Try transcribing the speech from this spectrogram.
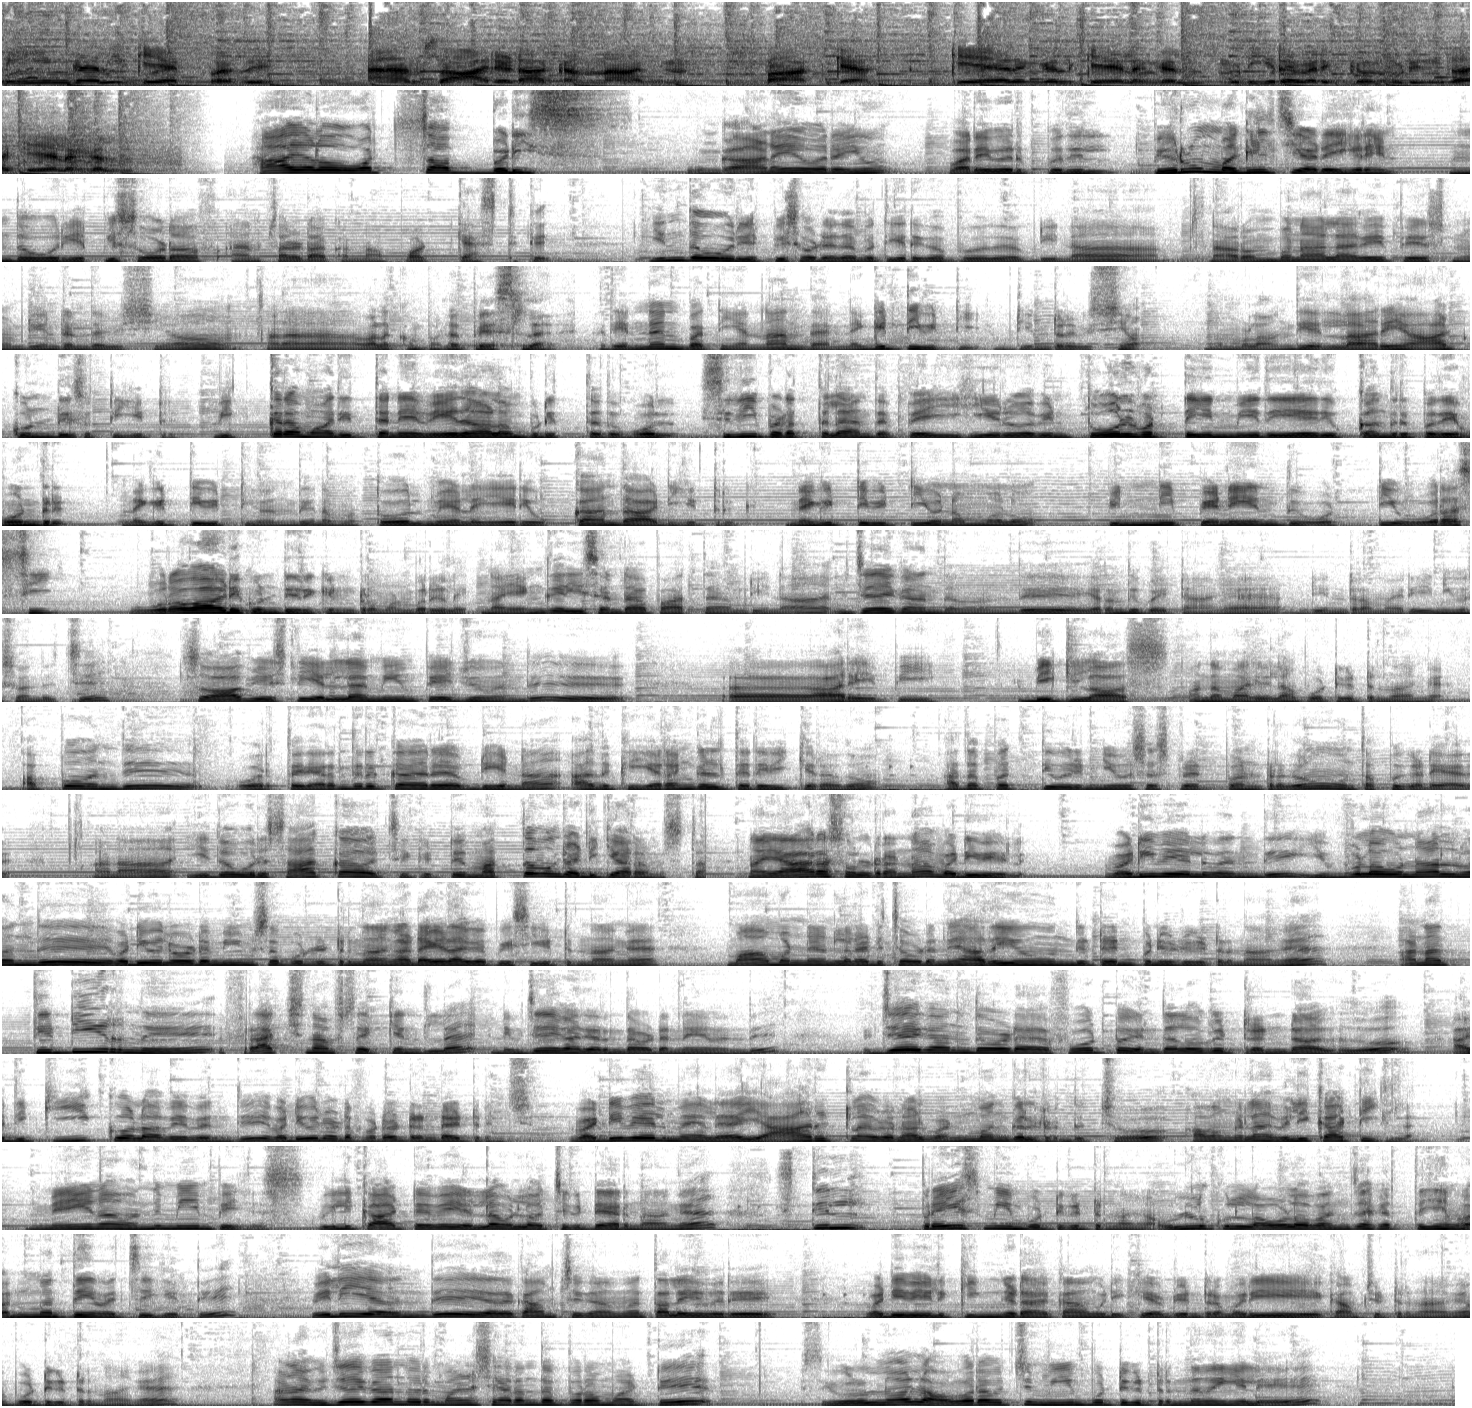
நீங்கள் கேட்பது. ஆம் சாரிடா கண்ணாவின் பாட்காஸ்ட் கேளுங்கள் கேளுங்கள். முடிகிற வரைக்கும் முடிஞ்சா கேளுங்கள். ஹாய் ஹலோ வாட்ஸ்அப் படிஸ் உங்கள் அனைவரையும் வரவேற்பதில் பெரும் மகிழ்ச்சி அடைகிறேன் இந்த ஒரு எபிசோட் ஆஃப் ஆம் சாரடா கண்ணா பாட்காஸ்ட்டுக்கு இந்த ஒரு எபிசோடு எதை பற்றி இருக்க போகுது அப்படின்னா நான் ரொம்ப நாளாகவே பேசணும் அப்படின்ற இந்த விஷயம். ஆனால் வழக்கம் போல பேசலை. அது என்னன்னு பார்த்தீங்கன்னா அந்த நெகட்டிவிட்டி அப்படின்ற விஷயம். நம்மளை வந்து எல்லாரையும் ஆட்கொண்டு சுற்றிக்கிட்டு விக்ரமாதித்தனே வேதாளம் பிடித்தது போல் சிவி படத்தில் அந்த பேய் ஹீரோவின் தோள்வட்டையின் மீது ஏறி உட்கார்ந்திருப்பதை போன்று நெகட்டிவிட்டி வந்து நம்ம தோல் மேலே ஏறி உட்கார்ந்து ஆடிக்கிட்டு இருக்கு. நெகட்டிவிட்டியும் நம்மளும் பின்னி பிணைந்து ஒட்டி உரசி உறவாடி கொண்டு இருக்கின்றோம் நண்பர்களே. நான் எங்கே ரீசெண்டாக பார்த்தேன் அப்படின்னா விஜயகாந்தன் வந்து இறந்து போயிட்டாங்க அப்படின்ற மாதிரி நியூஸ் வந்துச்சு. ஸோ ஆப்வியஸ்லி எல்லா மீம் பேஜும் வந்து ஆர்ஐபி பிக் லாஸ் அந்த மாதிரிலாம் போட்டுக்கிட்டு இருந்தாங்க. அப்போது வந்து ஒருத்தர் இறந்துருக்காரு அப்படின்னா அதுக்கு இரங்கல் தெரிவிக்கிறதும் அதை பற்றி ஒரு நியூஸை ஸ்ப்ரெட் பண்ணுறதும் தப்பு கிடையாது. ஆனால் இதை ஒரு சாக்காக வச்சுக்கிட்டு மற்றவங்க அடிக்க ஆரம்பிச்சிட்டான் நான் யாரை சொல்கிறேன்னா வடிவேலு. வடிவேலு வந்து இவ்வளவு நாள் வந்து வடிவேலோட மீம்ஸை போட்டுட்டு இருந்தாங்க டைலாகை பேசிக்கிட்டு இருந்தாங்க. மாமன்னனில் நடித்த உடனே அதையும் வந்து ட்ரெண்ட் பண்ணி விட்டுக்கிட்டு இருந்தாங்க. ஆனால் திடீர்னு ஃப்ராக்ஷன் ஆஃப் செகண்டில் விஜயகாந்த் இறந்த உடனே வந்து விஜயகாந்தோட ஃபோட்டோ எந்த அளவுக்கு ட்ரெண்ட் ஆகுதோ அதுக்கு ஈக்குவலாகவே வந்து வடிவேலோட ஃபோட்டோ ட்ரெண்ட் ஆகிட்டு இருந்துச்சு. வடிவேல் மேலே யாருக்கெல்லாம் இவ்வளோ நாள் வன்மங்கள் இருந்துச்சோ அவங்கெல்லாம் வெளிக்காட்டிக்கல மெயினாக வந்து மீம் பேஜஸ் வெளிக்காட்டவே எல்லாம் உள்ளே வச்சுக்கிட்டே இருந்தாங்க. ஸ்டில் ப்ரைஸ் மீம் போட்டுக்கிட்டு இருந்தாங்க. உள்ளுக்குள்ளே அவ்வளோ வஞ்சகத்தையும் வன்மத்தையும் வச்சுக்கிட்டு வெளியே வந்து அதை காமிச்சிக்காம தலைவர் வடிவேலு கிங்கடா காமெடிக்கு அப்படின்ற மாதிரி காமிச்சிட்டு இருந்தாங்க போட்டுக்கிட்டு இருந்தாங்க. ஆனால் விஜயகாந்த் ஒரு மனுஷன் இறந்தப்புறமாட்டு இவ்வளோ நாள் அவரை வச்சு மீன் போட்டுக்கிட்டு இருந்தவங்களே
